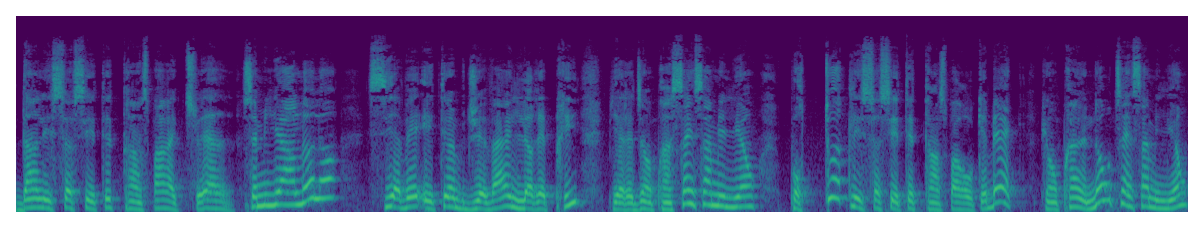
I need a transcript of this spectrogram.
dans les sociétés de transport actuelles. Ce milliard-là, là, s'il avait été un budget vert, il l'aurait pris, puis il aurait dit on prend 500 millions pour toutes les sociétés de transport au Québec, puis on prend un autre 500 millions,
